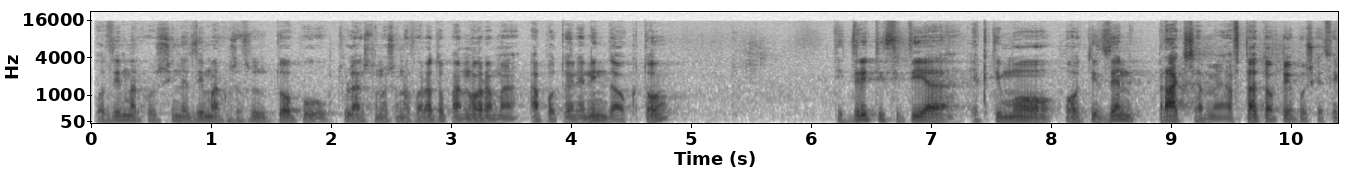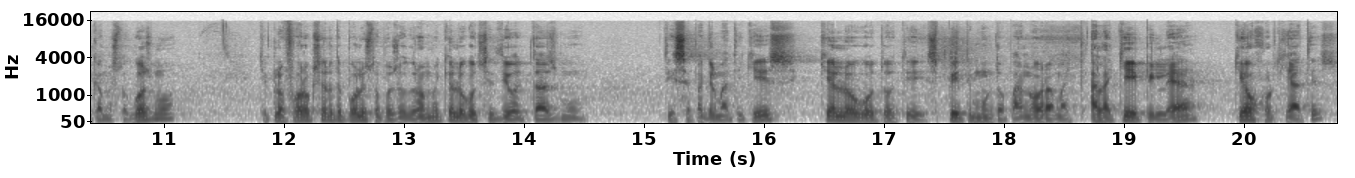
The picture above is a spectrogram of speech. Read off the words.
Ο Δήμαρχος είναι δήμαρχος αυτού του τόπου, τουλάχιστον όσον αφορά το πανόραμα, από το 1998. Την τρίτη θητεία εκτιμώ ότι δεν πράξαμε αυτά τα οποία υποσχεθήκαμε στον κόσμο. Κυκλοφορώ, ξέρετε, πολύ στο πεζοδρόμιο και λόγω της ιδιότητάς μου της επαγγελματικής και λόγω του ότι σπίτι μου είναι το πανόραμα, αλλά και η Πηλαία και ο Χορτιάτης.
